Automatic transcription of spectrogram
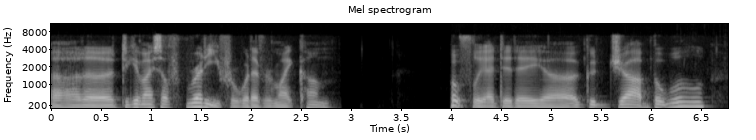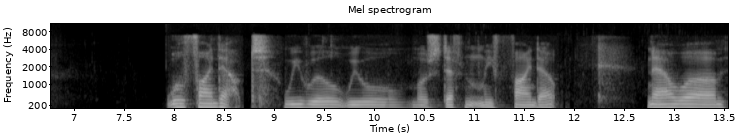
uh, to, to get myself ready for whatever might come. Hopefully I did a uh, good job, but we'll we'll find out. We will we will most definitely find out. Now, um,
